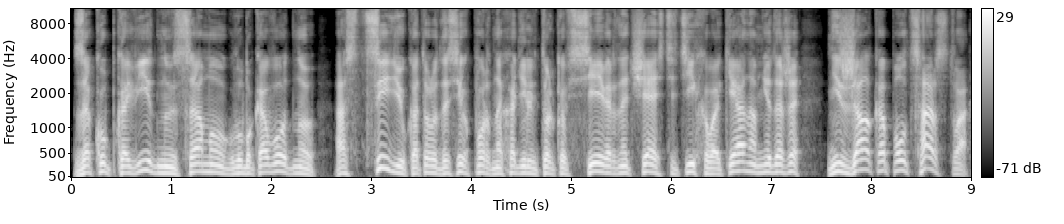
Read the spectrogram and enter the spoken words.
Закупковидную, самую глубоководную асцидию, которую до сих пор находили только в северной части Тихого океана, мне даже не жалко полцарства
